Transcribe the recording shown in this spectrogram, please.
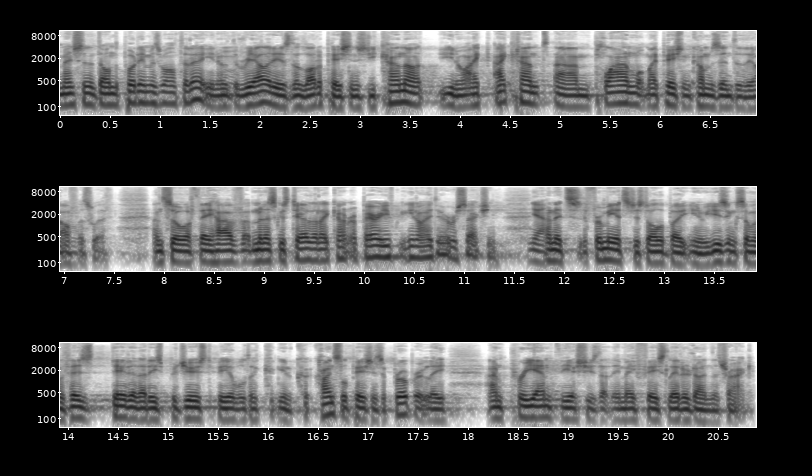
mentioned it on the podium as well today. You know, the reality is that a lot of patients, you cannot, you know, I, I can't um, plan what my patient comes into the office with. And so if they have a meniscus tear that I can't repair, you you know, I do a resection. Yeah. And it's, for me, it's just all about, you know, using some of his data that he's produced to be able to, you know, counsel patients appropriately and preempt the issues that they may face later down the track.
